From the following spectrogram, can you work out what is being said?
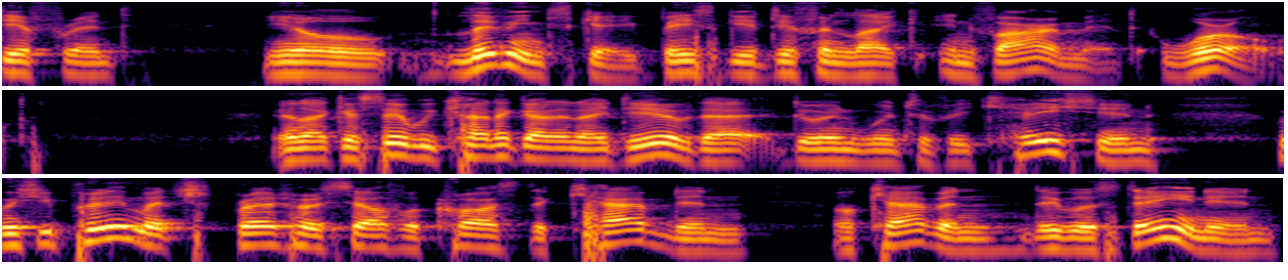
different, you know, living scape, basically a different like environment, world. And like I said, we kind of got an idea of that during winter vacation when she pretty much spread herself across the cabin or cabin they were staying in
